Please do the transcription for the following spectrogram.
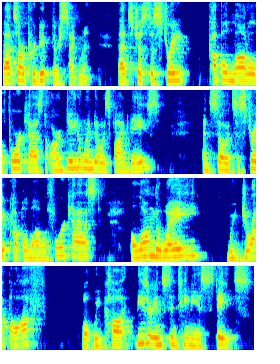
That's our predictor segment. That's just a straight coupled model forecast. Our data window is five days. And so it's a straight coupled model forecast. Along the way, we drop off what we call, these are instantaneous states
